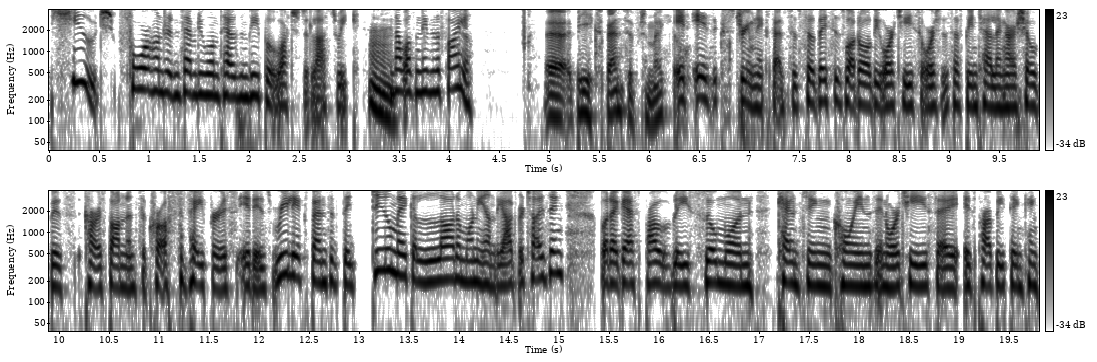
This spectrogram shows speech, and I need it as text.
huge. Four hundred and seventy one thousand people watched it last week, mm. and that wasn't even the final. Uh, be expensive to make. Though. It is extremely expensive. So this is what all the RTE sources have been telling our showbiz correspondents across the papers. It is really expensive. They do make a lot of money on the advertising, but I guess probably someone counting coins in RT say is probably thinking,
